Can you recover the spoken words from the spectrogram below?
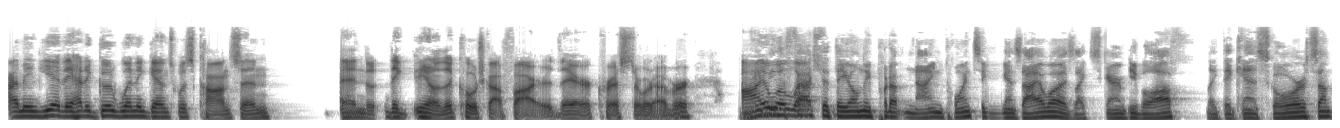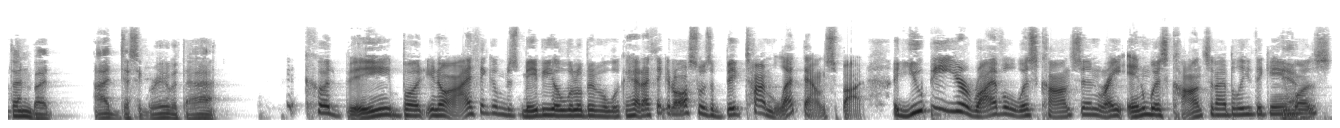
I mean, yeah, they had a good win against Wisconsin and they, you know, the coach got fired there, Chryst or whatever. Maybe Iowa the fact last- that they only put up nine points against Iowa is like scaring people off, like they can't score or something, but I disagree with that. It could be, but you know, I think it was maybe a little bit of a look ahead. I think it also was a big time letdown spot. You beat your rival Wisconsin, right? In Wisconsin, I believe the game yeah. was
